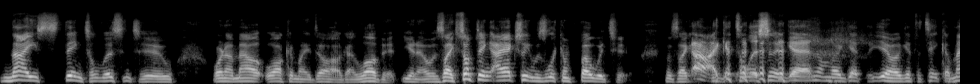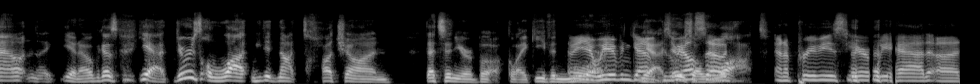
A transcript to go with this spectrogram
nice thing to listen to when i'm out walking my dog. I love it you know it was like something i actually was looking forward to. It was like, oh, I get to listen again. I'm gonna get, you know, I get to take them out and like, you know, because yeah, there's a lot we did not touch on that's in your book, like even I more. mean, yeah, we even got yeah, because we there's a also lot. in a previous year we had uh,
